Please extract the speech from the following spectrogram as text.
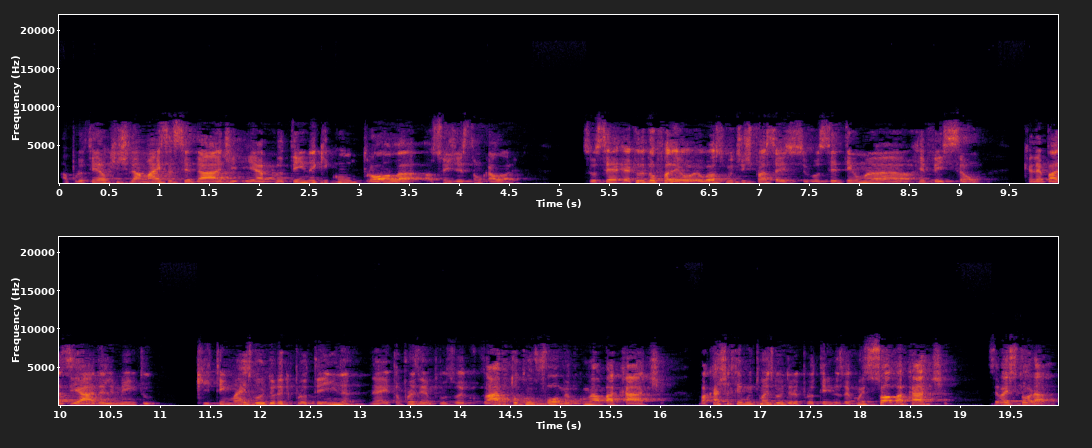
a proteína é o que te dá mais saciedade e é a proteína que controla a sua ingestão calórica. Se você, é aquilo que eu falei, eu, eu gosto muito de passar isso. Se você tem uma refeição que é baseada em alimento que tem mais gordura que proteína, né? Então, por exemplo, ah, eu tô com fome, eu vou comer um abacate. Abacate tem muito mais gordura que proteína. Você vai comer só abacate, você vai estourar.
